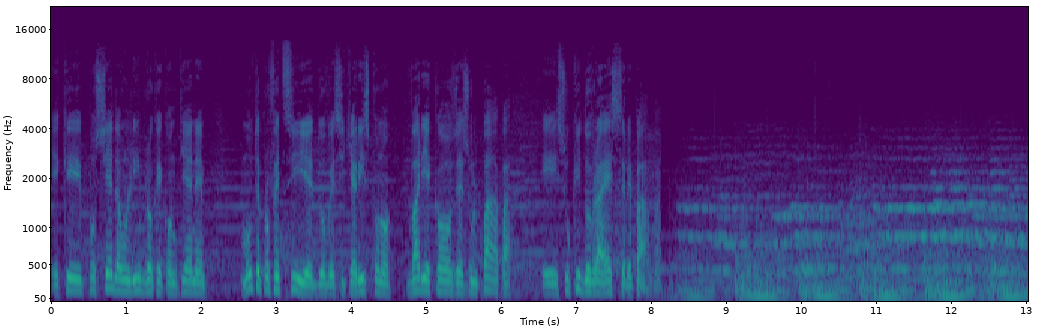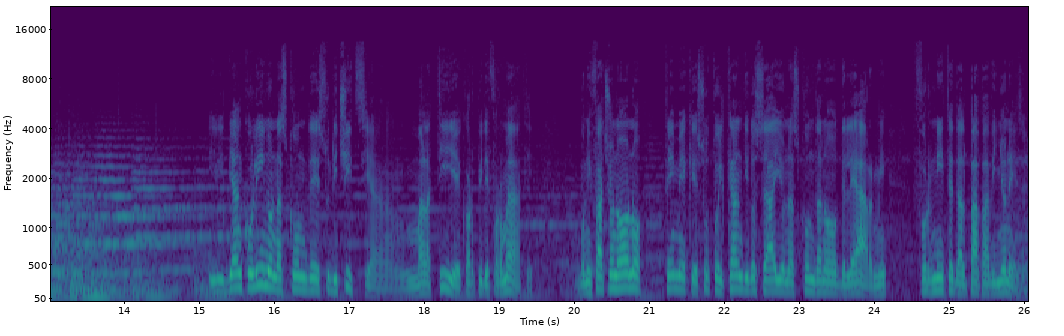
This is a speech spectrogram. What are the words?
e che possieda un libro che contiene molte profezie dove si chiariscono varie cose sul Papa e su chi dovrà essere Papa. Il biancolino nasconde sudicizia, malattie, corpi deformati. Bonifacio IX teme che sotto il candido saio nascondano delle armi fornite dal Papa avignonese.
